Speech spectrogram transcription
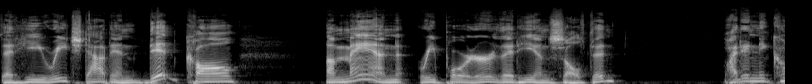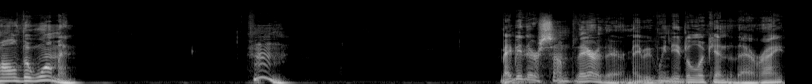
that he reached out and did call a man reporter that he insulted. Why didn't he call the woman? Hmm. Maybe there's some there there. Maybe we need to look into that, right?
